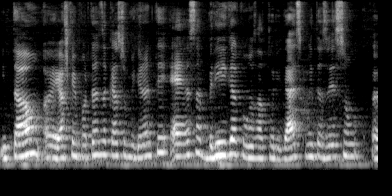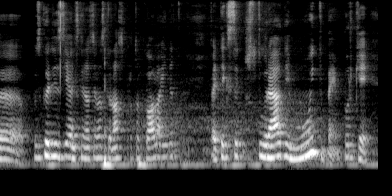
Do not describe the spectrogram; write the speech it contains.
Então, eu acho que a importância da do migrante é essa briga com as autoridades, que muitas vezes são. Uh, por isso que eu dizia antes, que nós temos que o nosso protocolo ainda vai ter que ser costurado e muito bem. Por quê?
